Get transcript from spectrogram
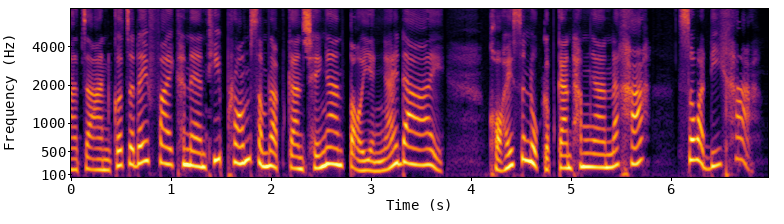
อาจารย์ก็จะได้ไฟล์คะแนนที่พร้อมสำหรับการใช้งานต่ออย่างง่ายดาย ขอให้สนุกกับการทำงานนะคะ สวัสดีค่ะ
